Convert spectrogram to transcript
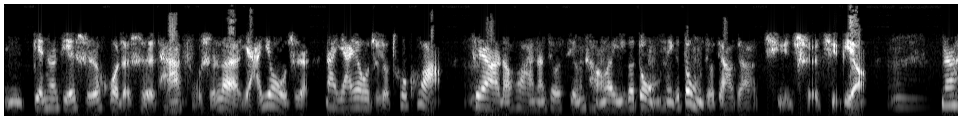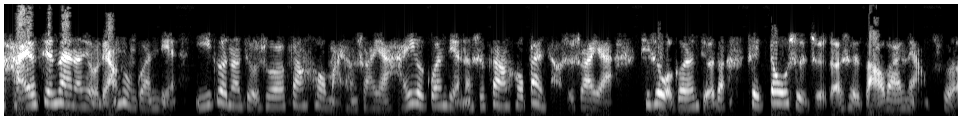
嗯，变成结石，或者是它腐蚀了牙釉质，那牙釉质就脱矿，这样的话呢，就形成了一个洞，那个洞就叫叫龋齿龋病。嗯那还有现在呢有两种观点，一个呢就是说饭后马上刷牙，还有一个观点呢是饭后半小时刷牙。其实我个人觉得这都是指的是早晚两次，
